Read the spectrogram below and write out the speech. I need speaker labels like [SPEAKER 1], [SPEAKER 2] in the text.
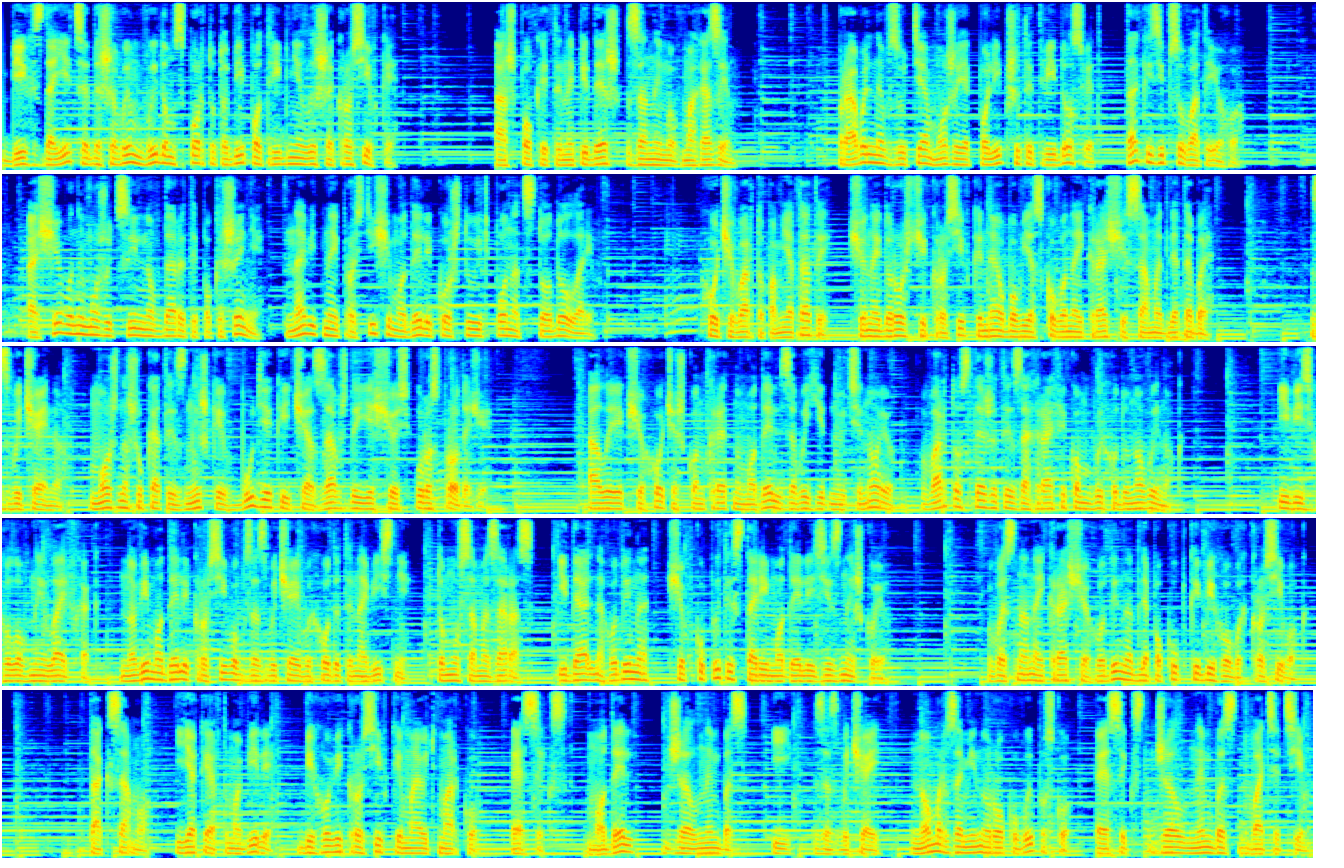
[SPEAKER 1] Біг здається дешевим видом спорту тобі потрібні лише кросівки. Аж поки ти не підеш за ними в магазин. Правильне взуття може як поліпшити твій досвід, так і зіпсувати його. А ще вони можуть сильно вдарити по кишені, навіть найпростіші моделі коштують понад 100 доларів. Хоч і варто пам'ятати, що найдорожчі кросівки не обов'язково найкращі саме для тебе. Звичайно, можна шукати знижки в будь-який час завжди є щось у розпродажі. Але якщо хочеш конкретну модель за вигідною ціною, варто стежити за графіком виходу новинок. І візь головний лайфхак: нові моделі кросівок зазвичай виходити навісні, тому саме зараз ідеальна година, щоб купити старі моделі зі знижкою. Весна найкраща година для покупки бігових кросівок. Так само, як і автомобілі, бігові кросівки мають марку Essex, модель Gel Nimbus і, зазвичай, номер заміну року випуску Essex Gel Nimbus 27.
